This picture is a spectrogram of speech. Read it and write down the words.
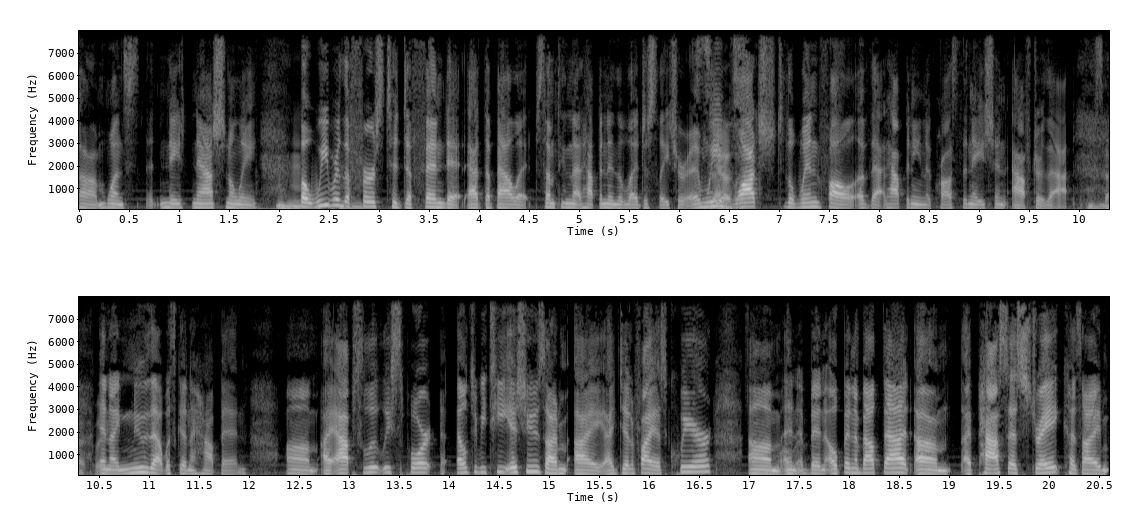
um, ones uh, na- nationally, mm-hmm. but we were the mm-hmm. first to defend it at the ballot. Something that happened in the legislature, and we Yes. watched the windfall of that happening across the nation after that. Exactly. And I knew that was going to happen. Um, I absolutely support LGBT issues. I'm I identify as queer um, and have been open about that. Um, I pass as straight because I'm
